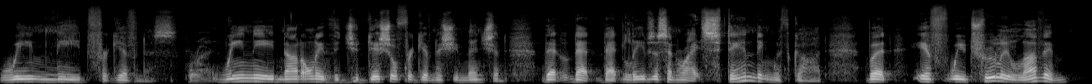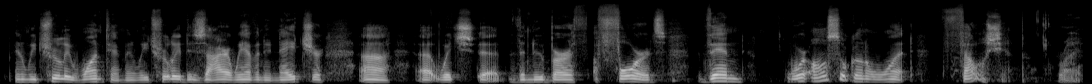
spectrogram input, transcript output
We need forgiveness. Right. We need not only the judicial forgiveness you mentioned that, that, that leaves us in right standing with God, but if we truly love Him and we truly want Him and we truly desire, we have a new nature uh, uh, which uh, the new birth affords, then we're also going to want fellowship Right.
